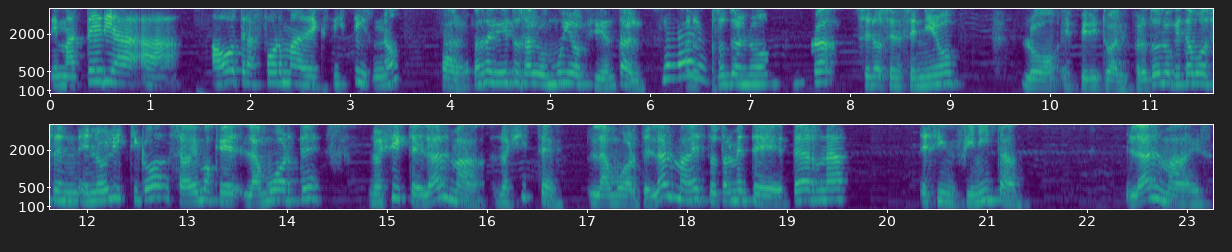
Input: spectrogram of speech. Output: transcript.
eh, materia a, otra forma de existir, ¿no? Claro, pasa que esto es algo muy occidental. A nosotros no, nunca se nos enseñó lo espiritual, pero todo lo que estamos en, en lo holístico sabemos que la muerte no existe, el alma no existe, la muerte, el alma es totalmente eterna, es infinita, el alma es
